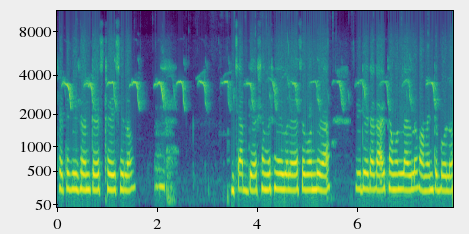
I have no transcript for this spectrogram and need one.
খেতে ভীষণ টেস্ট হয়েছিল। চাপ দেওয়ার সঙ্গে সঙ্গে বলে গেছে বন্ধুরা ভিডিওটা কার কেমন লাগল কমেন্টে বলো।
